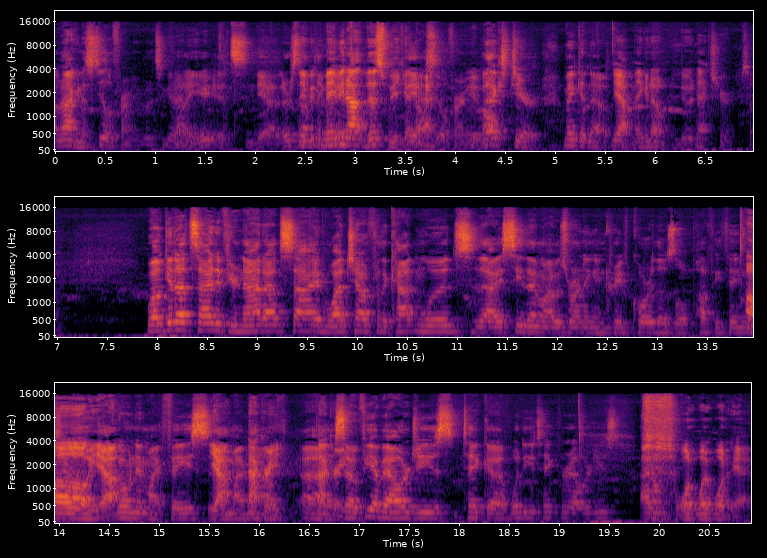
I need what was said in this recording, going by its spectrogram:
I'm not going to steal it from you, but it's a good Oh, idea. you- it's yeah. There's Maybe, maybe not this weekend. Yeah. I'll steal it from you. next year. Make a note. Yeah, make a note and do it next year. So Well, get outside if you're not outside. Watch out for the cottonwoods. I see them. I was running in Creve Coeur. Those little puffy things. Oh, yeah. going in my face. Yeah, my not mouth. great. Uh, Not great. So if you have allergies, take a. What do you take for allergies? I don't. what what what? Yeah,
